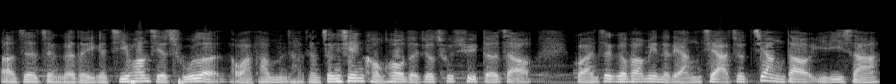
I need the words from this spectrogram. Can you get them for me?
呃，这整个的一个饥荒解除了，哇，他们好像争先恐后的就出去得着，管这个方面的粮价就降到伊丽莎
